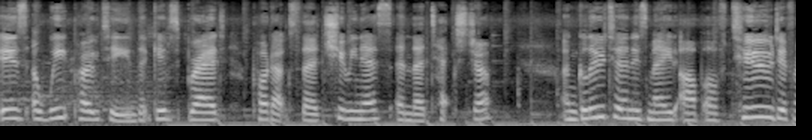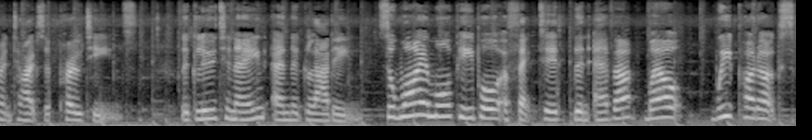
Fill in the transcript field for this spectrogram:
is a wheat protein that gives bread products their chewiness and their texture. And gluten is made up of two different types of proteins the glutenin and the gliadin. So, why are more people affected than ever? Well, Wheat products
